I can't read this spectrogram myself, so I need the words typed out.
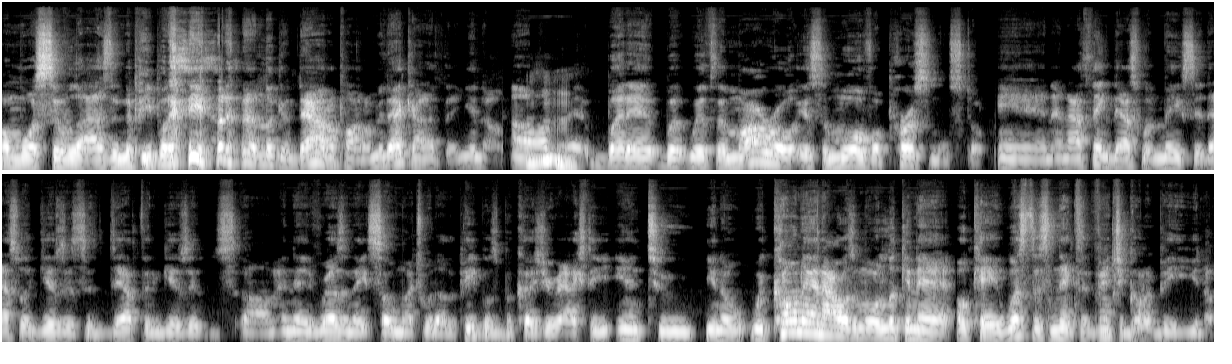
are more civilized than the people that, you know, that are looking down upon them and that kind of thing, you know. Um, mm-hmm. But uh, but with Imaro, it's a more of a personal story, and and I think that's what makes it. That's what gives it its depth and gives it, um, and it resonates so much with other people's because you're actually into, you know, with Conan, I was more looking at okay, what's this next adventure going to be? You know,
